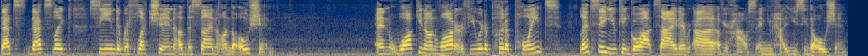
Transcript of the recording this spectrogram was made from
That's that's like seeing the reflection of the sun on the ocean. And walking on water. If you were to put a point let's say you can go outside uh, of your house and you ha- you see the ocean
